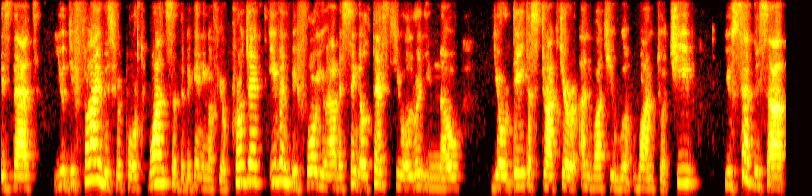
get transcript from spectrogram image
is that you define this report once at the beginning of your project. Even before you have a single test, you already know your data structure and what you want to achieve. You set this up,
